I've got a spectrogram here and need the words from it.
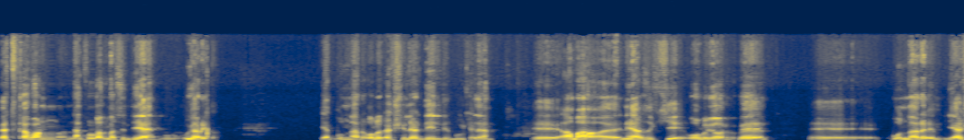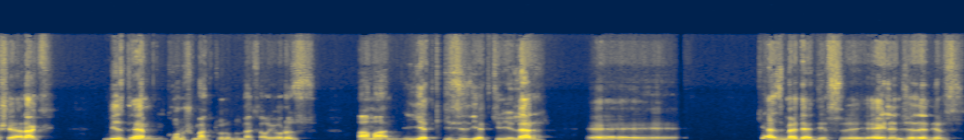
ve telefondan kullanmasın diye uyarıyor. Ya bunlar olacak şeyler değildir bu ülkede. E, ama e, ne yazık ki oluyor ve e, bunları yaşayarak biz de konuşmak durumunda kalıyoruz. Ama yetkisiz yetkililer e, gezmededir, e, eğlencededir.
